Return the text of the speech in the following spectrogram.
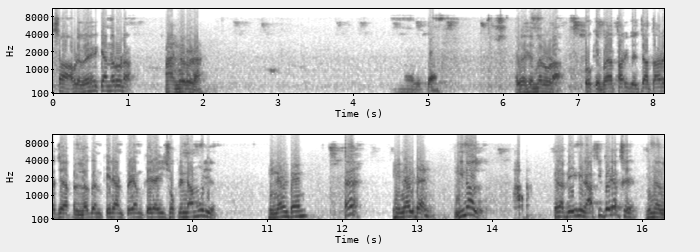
સા આપણે રહે ક્યાં નરોડા? હા નરોડા. નરોડા. રહે નરોડા. ઓકે ભાઈ તારી તારે જે આપણે લગ્ન કર્યા પ્રેમ કર્યા એ છોકરી નામ શું છે? હિનલબેન. હે? હિનલબેન. હિનલ? એના બે ની રાશિ તો એક છે? હિનલ.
